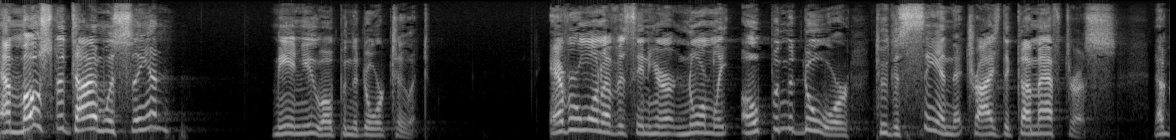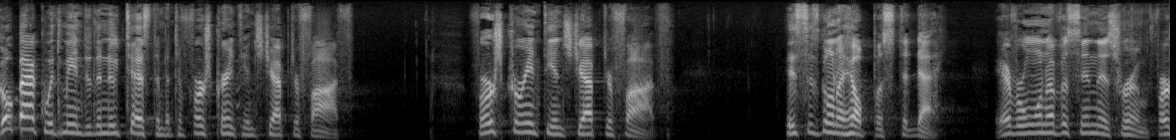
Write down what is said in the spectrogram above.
And most of the time with sin, me and you open the door to it. Every one of us in here normally open the door to the sin that tries to come after us. Now go back with me into the New Testament to 1 Corinthians chapter 5. 1 Corinthians chapter 5. This is going to help us today. Every one of us in this room. 1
